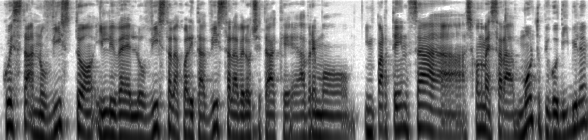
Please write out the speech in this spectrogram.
Quest'anno, visto il livello, vista la qualità, vista la velocità che avremo in partenza, secondo me sarà molto più godibile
